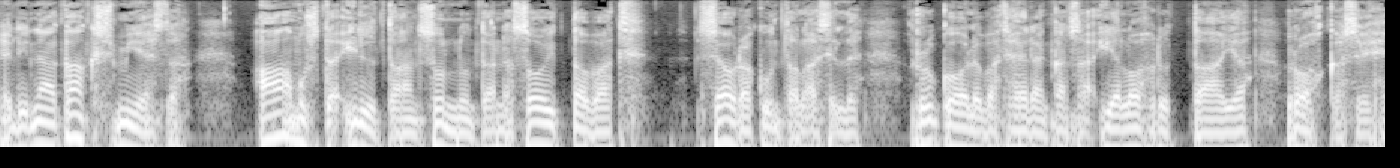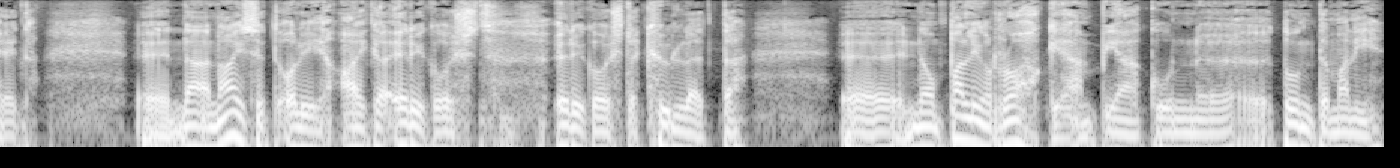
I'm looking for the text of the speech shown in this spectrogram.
eli nämä kaksi miestä aamusta iltaan sunnuntaina soittavat seurakuntalaisille, rukoilevat heidän kanssa ja lohduttaa ja rohkaisee heitä. E, nämä naiset oli aika erikoista, erikoista kyllä, että e, ne on paljon rohkeampia kuin e, tuntemani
